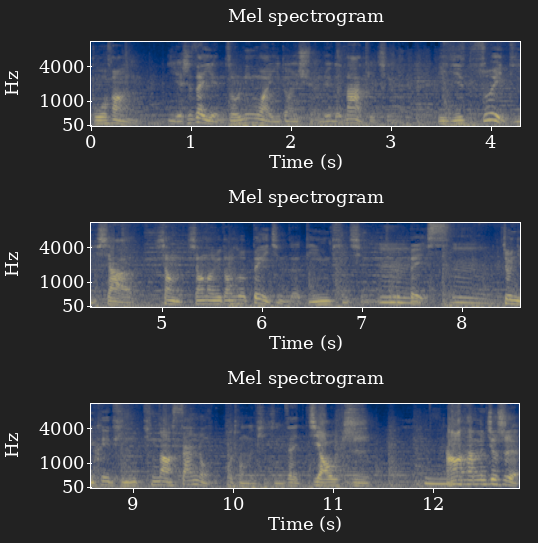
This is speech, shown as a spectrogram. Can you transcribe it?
播放，也是在演奏另外一段旋律的大提琴，以及最底下像相当于当做背景的低音提琴就是贝斯，嗯。就你可以听听到三种不同的提琴在交织，嗯。然后他们就是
